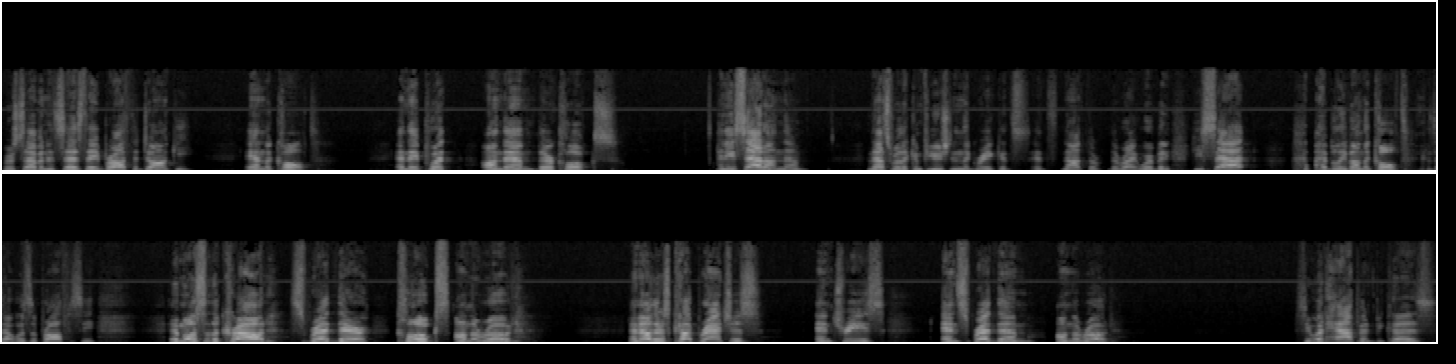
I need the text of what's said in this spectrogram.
Verse 7, it says, They brought the donkey and the colt, and they put on them their cloaks. And he sat on them. And that's where the confusion in the Greek, it's, it's not the, the right word, but he sat, I believe, on the colt, because that was the prophecy. And most of the crowd spread their cloaks on the road, and others cut branches and trees and spread them on the road. See what happened because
